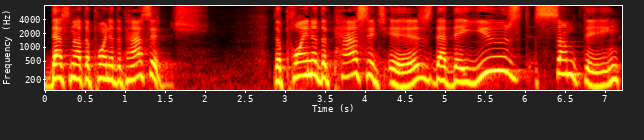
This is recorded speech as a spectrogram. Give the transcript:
that's not the point of the passage. The point of the passage is that they used something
